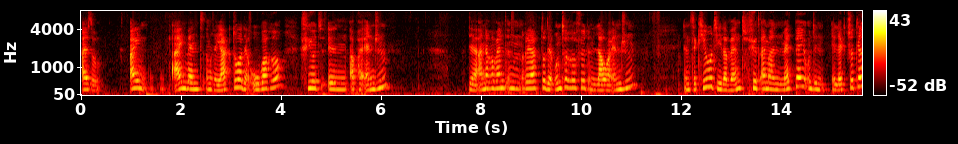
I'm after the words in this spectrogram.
Also, ein, ein Vent im Reaktor, der obere, führt in Upper Engine der andere Vent in Reaktor, der untere führt in Lower Engine. in Security Event führt einmal in Medbay und in Electrical.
